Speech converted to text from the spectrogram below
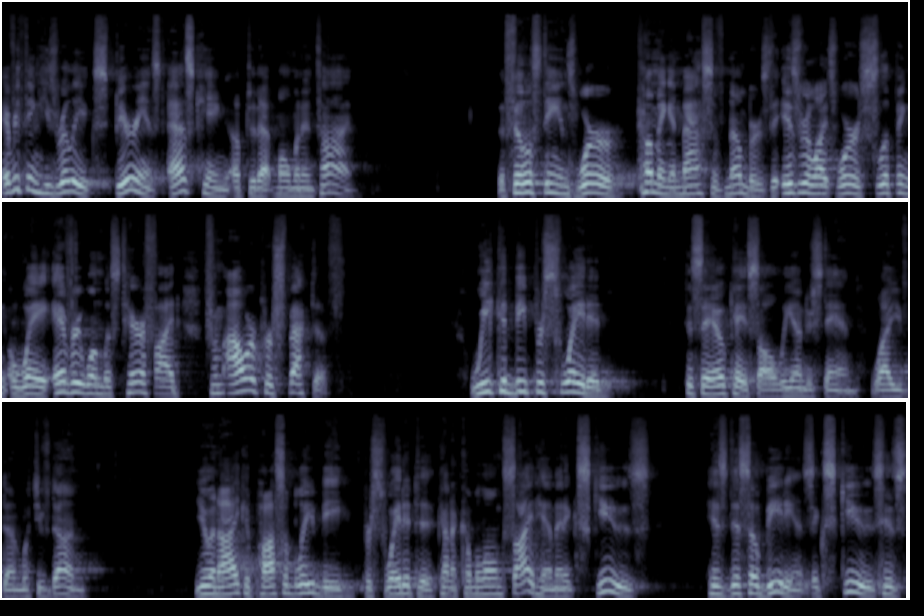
everything he's really experienced as king up to that moment in time. The Philistines were coming in massive numbers. The Israelites were slipping away. Everyone was terrified. From our perspective, we could be persuaded to say, okay, Saul, we understand why you've done what you've done. You and I could possibly be persuaded to kind of come alongside him and excuse his disobedience, excuse his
